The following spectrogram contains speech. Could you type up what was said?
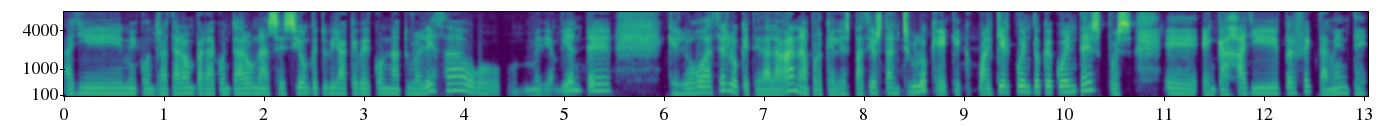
Allí me contrataron para contar una sesión que tuviera que ver con naturaleza o medio ambiente, que luego haces lo que te da la gana, porque el espacio es tan chulo que, cualquier cuento que cuentes, pues eh, encaja allí perfectamente.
